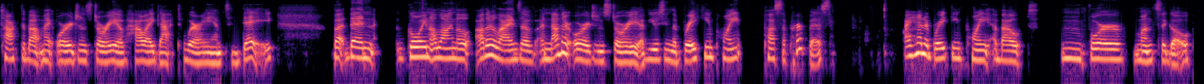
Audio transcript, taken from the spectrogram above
talked about my origin story of how I got to where I am today. But then going along the other lines of another origin story of using the breaking point plus a purpose, I had a breaking point about mm, four months ago.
